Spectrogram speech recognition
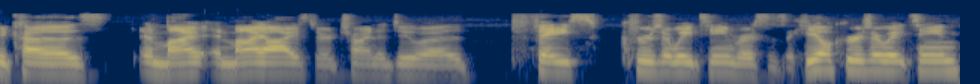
because in my in my eyes they're trying to do a face cruiserweight team versus a heel cruiserweight team.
